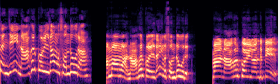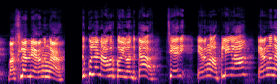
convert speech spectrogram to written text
சஞ்சய் நாகர்கோவில் தான் உங்க சொந்த ஊரா? ஆமா ஆமா நாகர்கோவில் தான் எங்க சொந்த ஊரு. அம்மா நாகர்கோவில் வந்துட்டு பஸ்ல இருந்து இறங்குங்க. இதுக்குள்ள நாகர்கோவில் வந்துட்டா? சரி இறங்கலாம். பிள்ளைங்களா இறங்குங்க.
